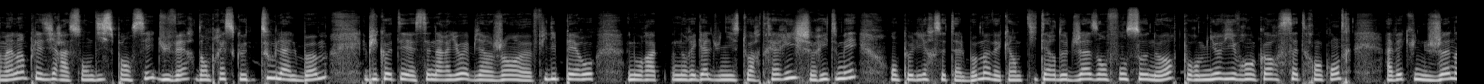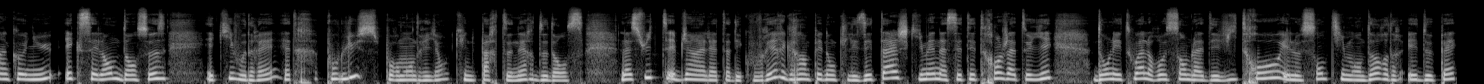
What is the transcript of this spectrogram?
malin plaisir à s'en dispenser du vert dans presque tout l'album. Et puis côté scénario, eh bien Jean-Philippe Perrault nous, nous régale d'une histoire très riche, rythmée. On peut lire cet album avec avec un petit air de jazz en fond sonore pour mieux vivre encore cette rencontre avec une jeune inconnue, excellente danseuse et qui voudrait être plus pour Mondrian qu'une partenaire de danse. La suite, eh bien, elle est à découvrir. Grimper donc les étages qui mènent à cet étrange atelier dont les toiles ressemblent à des vitraux et le sentiment d'ordre et de paix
